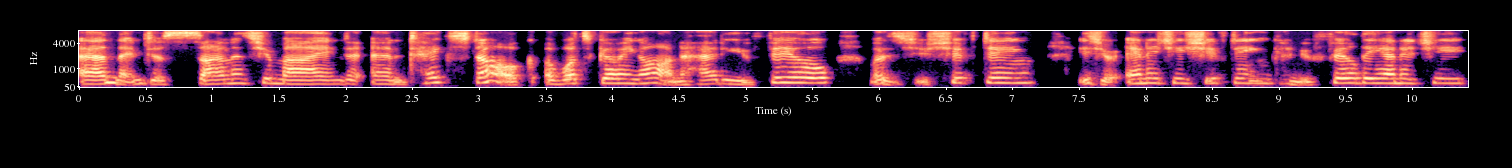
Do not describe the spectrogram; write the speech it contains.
and then just silence your mind and take stock of what's going on. How do you feel? Was you shifting? Is your energy shifting? Can you feel the energy?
